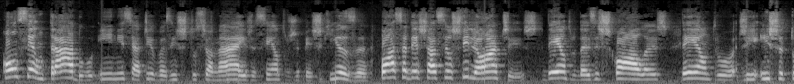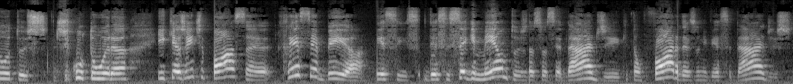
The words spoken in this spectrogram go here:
concentrado em iniciativas institucionais de centros de pesquisa possa deixar seus filhotes dentro das escolas, dentro de institutos de cultura e que a gente possa receber esses, desses segmentos da sociedade que estão fora das universidades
